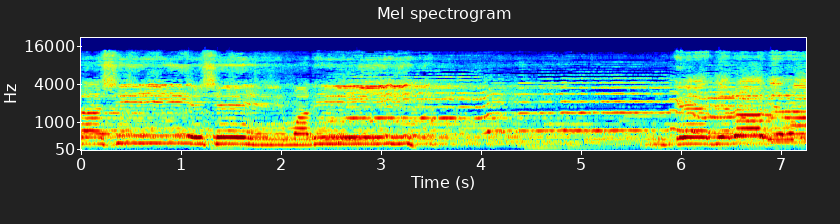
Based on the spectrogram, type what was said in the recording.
રાશી છે મારી. કે જરા જરા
